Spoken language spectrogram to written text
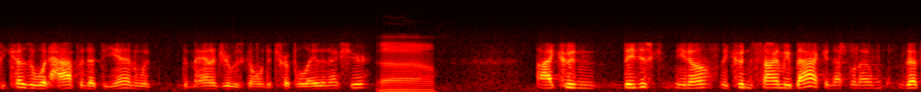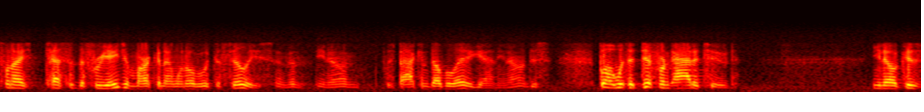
because of what happened at the end, with the manager was going to AAA the next year, Oh. Uh, I couldn't. They just, you know, they couldn't sign me back, and that's when I, that's when I tested the free agent market. and I went over with the Phillies, and then, you know, and was back in Double A again. You know, just, but with a different attitude. You know, because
